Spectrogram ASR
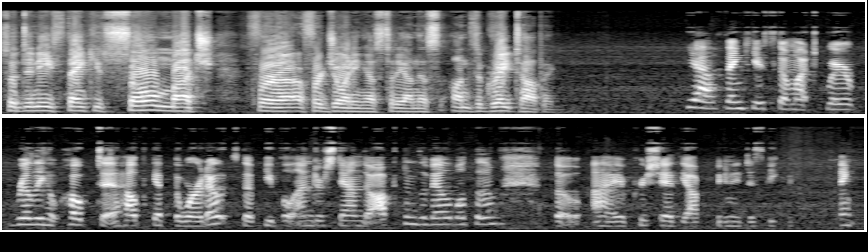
So Denise, thank you so much for uh, for joining us today on this on this great topic. Yeah, thank you so much. We really hope to help get the word out so people understand the options available to them. So I appreciate the opportunity to speak. with you. Thanks.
